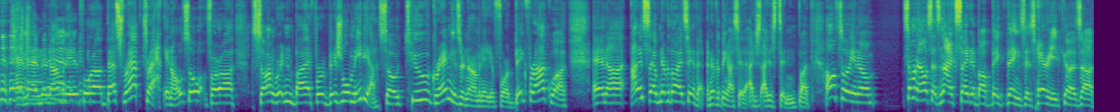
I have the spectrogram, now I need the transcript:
and then they're nominated for a best rap track and also for a song written by for visual media. So two Grammys are nominated for. Big for Aqua, and uh, honestly, I've never thought I'd say that. I never think I'd say that. I just, I just didn't. But also, you know. Someone else that's not excited about big things is Harry because uh,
